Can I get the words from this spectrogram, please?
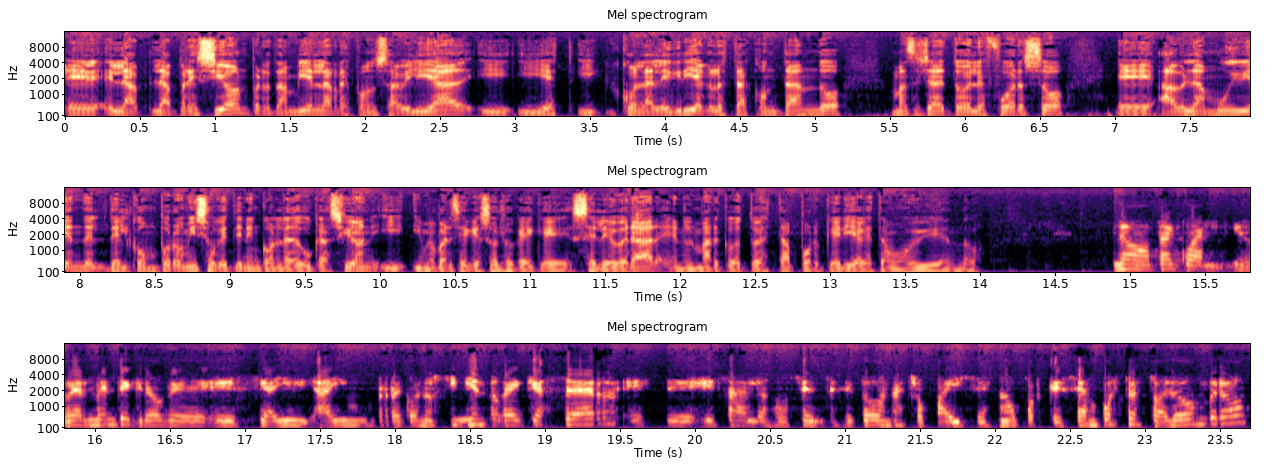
eh, la, la presión, pero también la responsabilidad y, y y con la alegría que lo estás contando, más allá de todo el esfuerzo, eh, habla muy bien del, del compromiso que tienen con la educación y, me parece que eso es lo que hay que celebrar en el marco de toda esta porquería que estamos viviendo. No, tal cual. Y realmente creo que eh, si hay, hay un reconocimiento que hay que hacer este, es a los docentes de todos nuestros países, ¿no? Porque se han puesto esto al hombro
